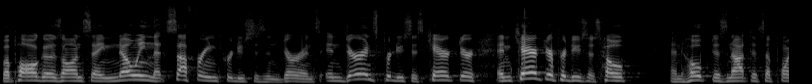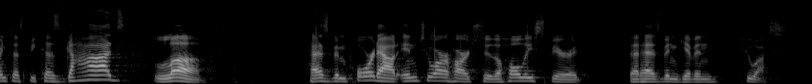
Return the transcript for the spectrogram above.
But Paul goes on saying, knowing that suffering produces endurance, endurance produces character, and character produces hope and hope does not disappoint us because God's love has been poured out into our hearts through the Holy Spirit that has been given to us.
